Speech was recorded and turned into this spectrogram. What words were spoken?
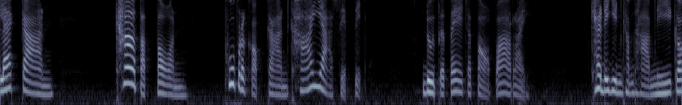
และการฆ่าตัดตอน ผู้ประกอบการค้ายาเสพติด ดูเตเต้จะตอบว่าอะไร แค่ได้ยินคำถามนี้ก็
